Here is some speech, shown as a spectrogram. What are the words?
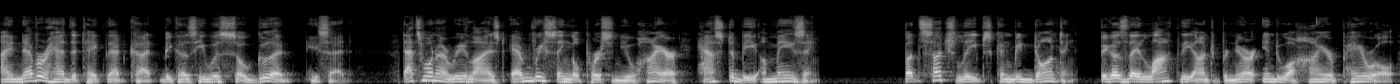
I never had to take that cut because he was so good, he said. That's when I realized every single person you hire has to be amazing. But such leaps can be daunting because they lock the entrepreneur into a higher payroll,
